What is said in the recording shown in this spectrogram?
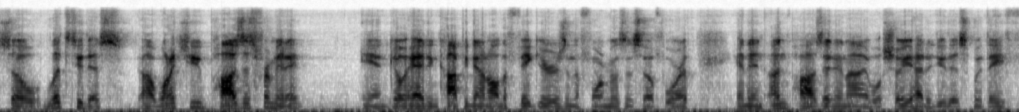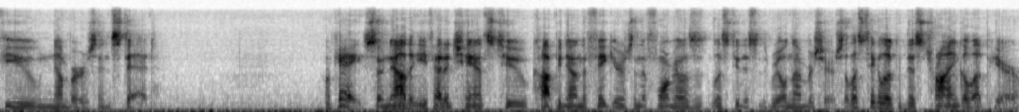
So let's do this. Uh, why don't you pause this for a minute and go ahead and copy down all the figures and the formulas and so forth, and then unpause it, and I will show you how to do this with a few numbers instead. Okay, so now that you've had a chance to copy down the figures and the formulas, let's do this with real numbers here. So let's take a look at this triangle up here.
